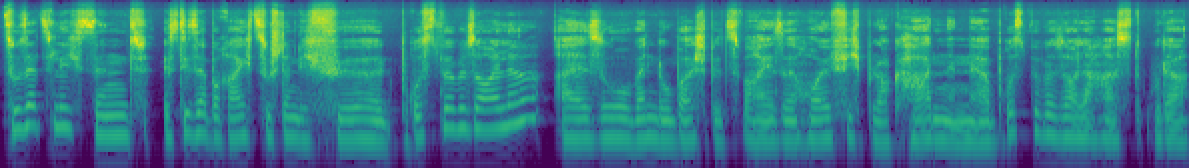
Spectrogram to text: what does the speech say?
Zusätzlich sind, ist dieser Bereich zuständig für Brustwirbelsäule. Also wenn du beispielsweise häufig Blockaden in der Brustwirbelsäule hast oder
